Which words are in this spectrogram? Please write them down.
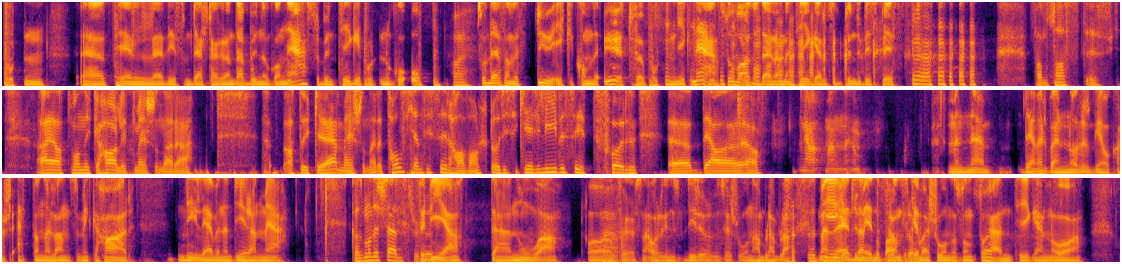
porten til de som deltakerne da begynner å gå ned, så begynner tigerporten å gå opp. Oi. Så det er sånn, hvis du ikke kom deg ut før porten gikk ned, så var du der med en tiger, så kunne du bli spist. Fantastisk. Nei, at man ikke har litt mer sånn derre At det ikke er mer sånn derre Tolv kjendiser har valgt å risikere livet sitt for uh, det Ja. Ja, men, uh, men eh, det er vel bare Norge og kanskje ett annet land som ikke har de levende dyrene med. Hva som hadde skjedd, tror Fordi du? at uh, NOAH og for sånne organis dyreorganisasjoner, bla, bla. Men er du med i den franske versjonen, og sånn, så er den tigeren og,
